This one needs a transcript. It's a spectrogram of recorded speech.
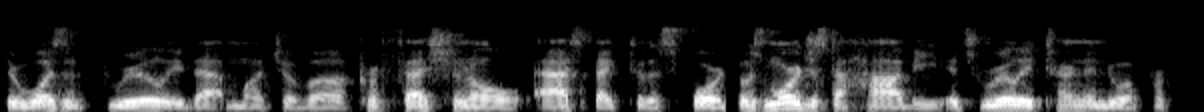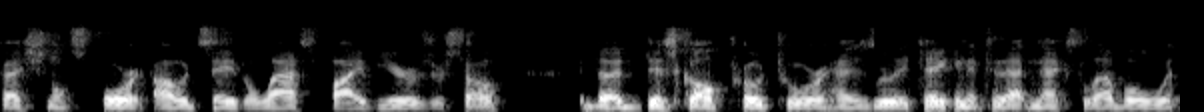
there wasn't really that much of a professional aspect to the sport. It was more just a hobby. It's really turned into a professional sport, I would say, the last five years or so. The Disc Golf Pro Tour has really taken it to that next level with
